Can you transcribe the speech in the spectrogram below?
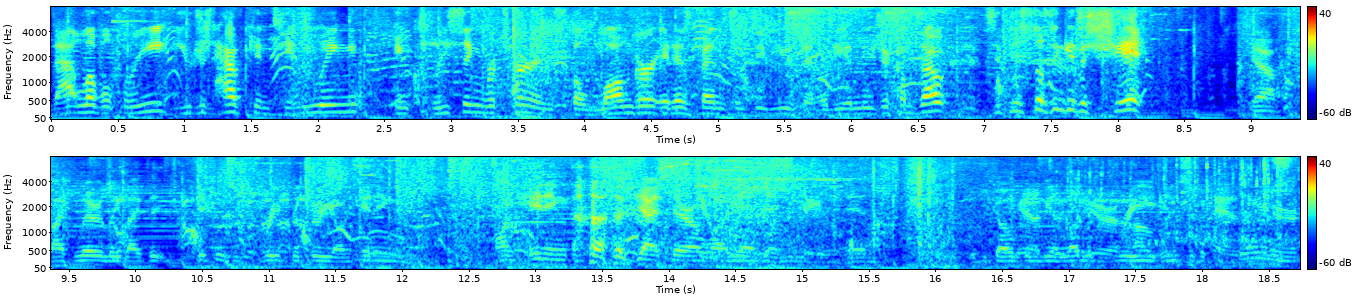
That level 3, you just have continuing increasing returns the longer it has been since you've used it. Or the amnesia comes out, Zykles doesn't give a shit. Yeah, like literally, like the- Zykles is three for three on hitting, on hitting Jazdero while he has amnesia. And here we go, gonna be a level three into the corner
